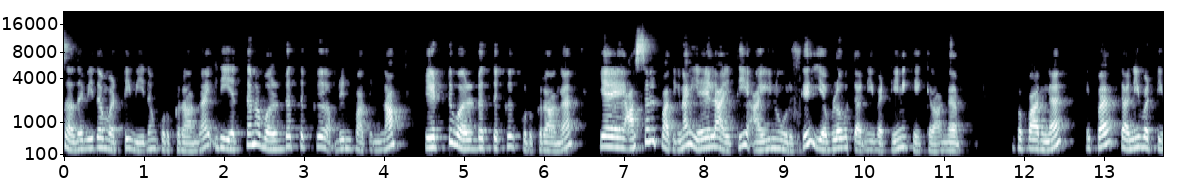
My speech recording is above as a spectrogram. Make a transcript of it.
சதவீதம் வட்டி வீதம் கொடுக்குறாங்க. இது எத்தனை வருடத்துக்கு அப்படின்னு பார்த்தீங்கன்னா எட்டு வருடத்துக்கு கொடுக்குறாங்க. ஏ அசல் பார்த்தீங்கன்னா ஏழாயிரத்தி ஐநூறுக்கு எவ்வளவு தனி வட்டின்னு கேட்குறாங்க. இப்போ பாருங்க. இப்போ தனி வட்டி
